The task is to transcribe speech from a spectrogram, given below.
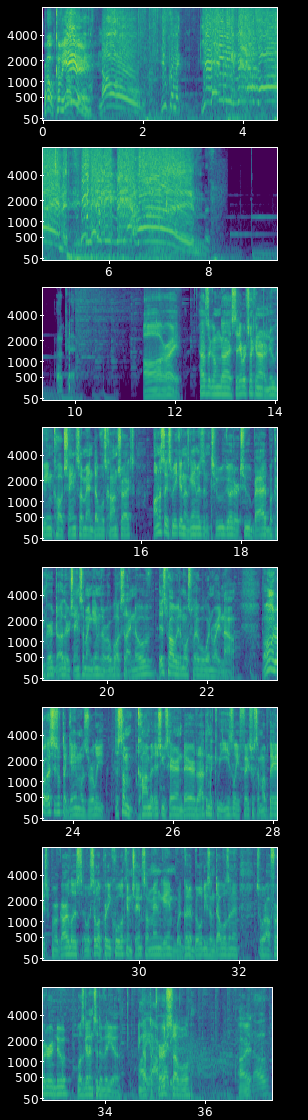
Bro, come here. No, you come here. You're hitting me mid at one. He's hitting me mid at one. Okay. All right. How's it going, guys? Today we're checking out a new game called Chainsaw Man Devil's Contract. Honestly speaking, this game isn't too good or too bad, but compared to other Chainsaw Man games on Roblox that I know of, it's probably the most playable one right now. The only real issues with the game was really just some combat issues here and there that I think that could be easily fixed with some updates, but regardless, it was still a pretty cool looking Chainsaw Man game with good abilities and devils in it. So without further ado, let's get into the video. And Oh, got yeah, the Curse ready. Devil. Alright. No,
